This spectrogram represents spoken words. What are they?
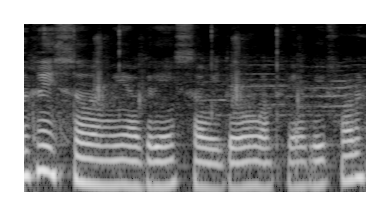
Okay, so we agree, so we do what we agree for.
